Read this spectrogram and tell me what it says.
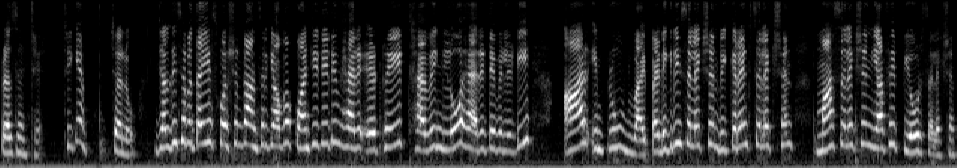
प्रेजेंट है। ठीक है? चलो, जल्दी से बताइए इस क्वेश्चन का आंसर क्या होगा? Quantitative trait having low heritability are improved by pedigree selection recurrent selection mass selection या फिर प्योर सिलेक्शन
